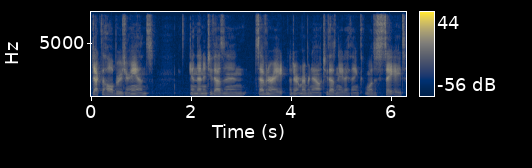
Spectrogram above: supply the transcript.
"Deck the Hall, Bruise Your Hands," and then in 2007 or 8, I don't remember now, 2008 I think. We'll just say 8.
